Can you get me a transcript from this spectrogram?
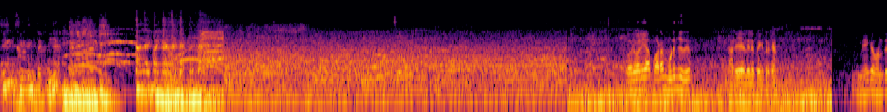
sim, sim, tem técnica. ஒரு வழியாக படம் முடிஞ்சுது. அப்படியே வெளியில் போய்கிட்டு இருக்கேன். மேகம் வந்து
